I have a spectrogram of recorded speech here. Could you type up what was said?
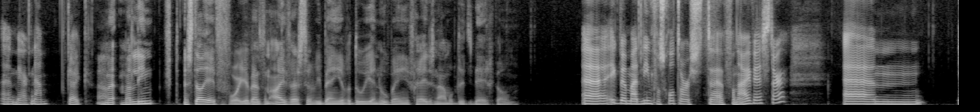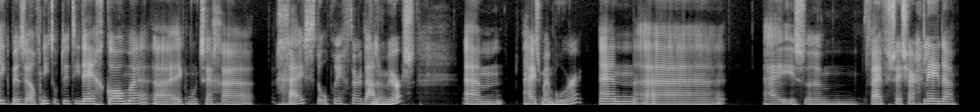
merknaam. Kijk, ja. Madeline, stel je even voor. Je bent van iVester. Wie ben je? Wat doe je? En hoe ben je in vredesnaam op dit idee gekomen? Uh, ik ben Madeline van Schothorst uh, van iVester. Um, ik ben zelf niet op dit idee gekomen. Uh, ik moet zeggen, Gijs, de oprichter, Dale ja. Meurs. Um, hij is mijn broer. En hij is um, vijf, zes jaar geleden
